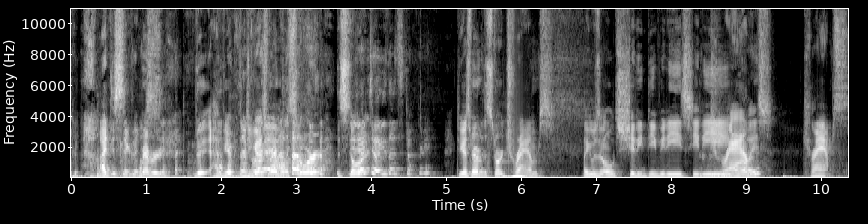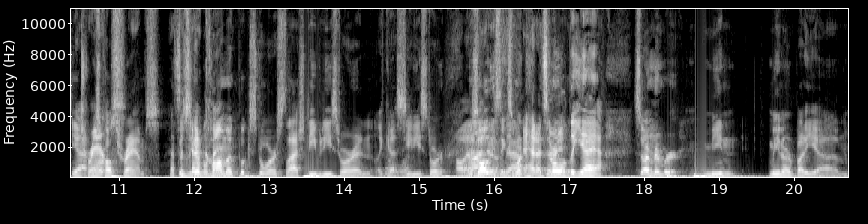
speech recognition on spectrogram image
I distinctly remember. The, have you? Do you guys remember the store? The store. Did I tell you that story? Do you guys remember the store Tramps? Like it was an old shitty DVD CD Tramp? place. Tramps. Yeah, it was called Tramps. That's it a was like a terrible name. comic book store slash DVD store and like a CD store. Oh, There's all these things. in Yeah. one. It had a it's an old, yeah, yeah. So I remember me and me and our buddy. Um,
